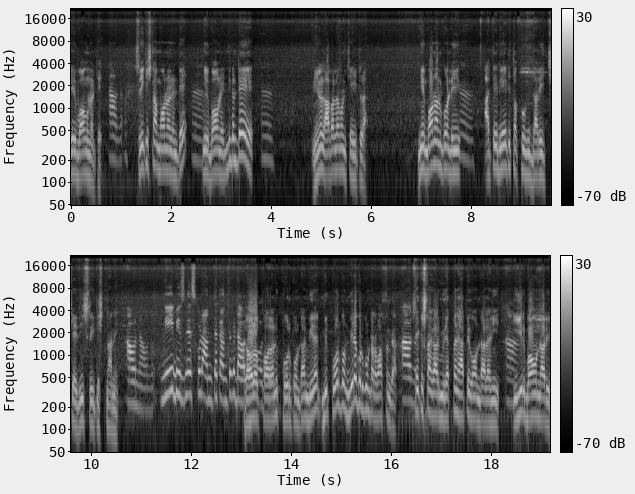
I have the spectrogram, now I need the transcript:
మీరు బాగున్నట్టే. శ్రీకృష్ణ బాగున్నాడంటే మీరు బాగున్నారు ఎందుకంటే నేను లాభాల్లో కూడా చేయట్లా. నేను బాగున్నాను అనుకోండి. అతి రేటు తక్కువ ధర ఇచ్చేది శ్రీకృష్ణని. అవునవును. మీ బిజినెస్ కూడా అంతకంతకు డెవలప్ అవ్వాలని కోరుకుంటాను మీరే మీరు కోరుకోండి మీరే కోరుకుంటారు వాస్తవంగా. శ్రీకృష్ణ గారు మీరు ఎప్పుడైనా హ్యాపీగా ఉండాలని ఈ ఇయర్ బాగున్నారు.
